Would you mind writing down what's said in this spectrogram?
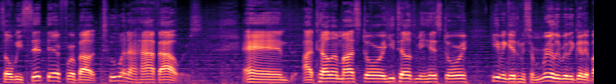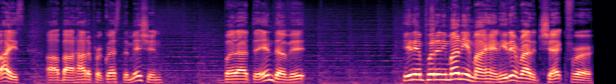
So we sit there for about two and a half hours. And I tell him my story. He tells me his story. He even gives me some really, really good advice uh, about how to progress the mission. But at the end of it, he didn't put any money in my hand. He didn't write a check for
